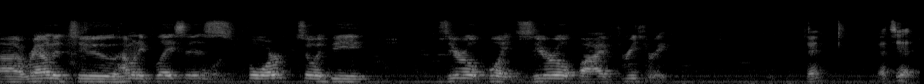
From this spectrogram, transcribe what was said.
Uh, rounded to how many places? Four, so it'd be zero point zero five three three. Okay, that's it.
